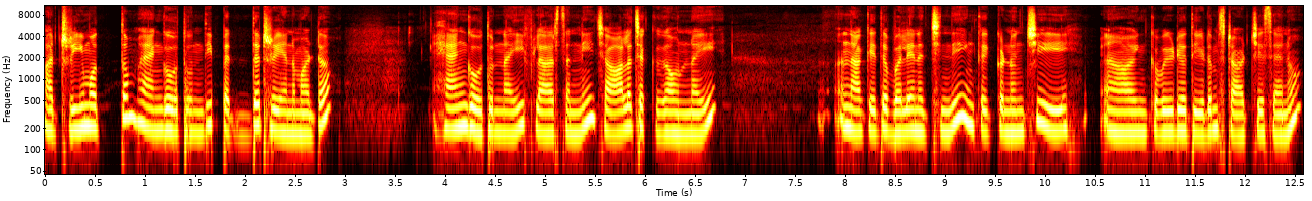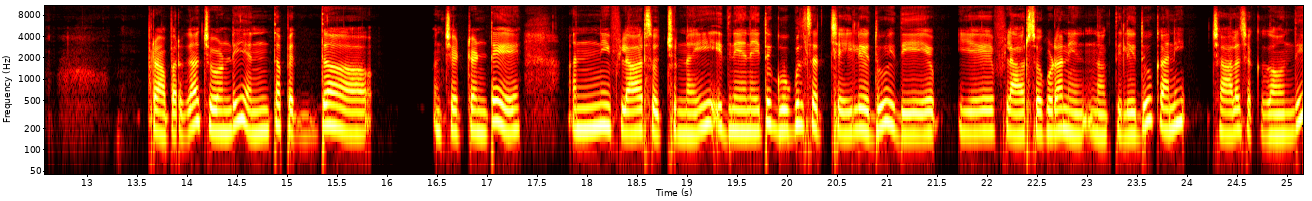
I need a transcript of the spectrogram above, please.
ఆ ట్రీ మొత్తం హ్యాంగ్ అవుతుంది. పెద్ద ట్రీ అనమాట. హ్యాంగ్ అవుతున్నాయి ఫ్లవర్స్ అన్నీ. చాలా చక్కగా ఉన్నాయి. నాకైతే భలే నచ్చింది. ఇంకా ఇక్కడ నుంచి ఇంకా వీడియో తీయడం స్టార్ట్ చేశాను. ప్రాపర్‌గా చూడండి ఎంత పెద్ద చెట్టు అంటే అన్ని ఫ్లవర్స్ వచ్చున్నాయి. ఇది నేనైతే గూగుల్ సెర్చ్ చేయలేదు. ఇది ఏ ఏ ఫ్లవర్సో కూడా నేను నాకు తెలియదు కానీ చాలా చక్కగా ఉంది.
